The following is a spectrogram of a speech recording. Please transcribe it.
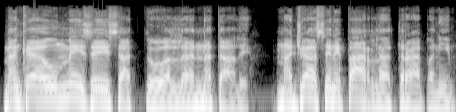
Manca un mese esatto al Natale, ma già se ne parla a Trapani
